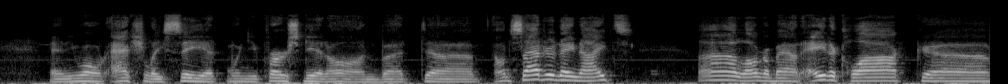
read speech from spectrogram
and you won't actually see it when you first get on. But uh, on Saturday nights, uh, along about 8 o'clock uh,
